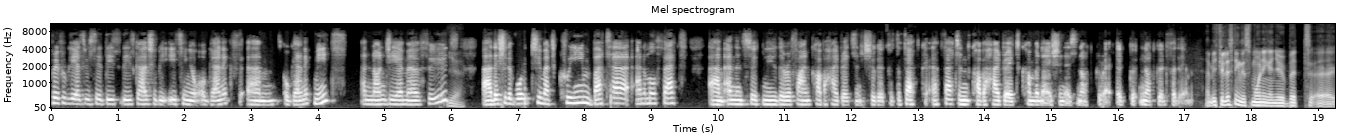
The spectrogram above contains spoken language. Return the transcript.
preferably, as we said, these these guys should be eating your organic um, organic meats and non-GMO foods. Yeah. Uh, they should avoid too much cream, butter, animal fat, um, and then certainly the refined carbohydrates and sugar, because the fat, uh, fat and carbohydrate combination is not uh, not good for them. Um, if you're listening this morning and you're a bit uh,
